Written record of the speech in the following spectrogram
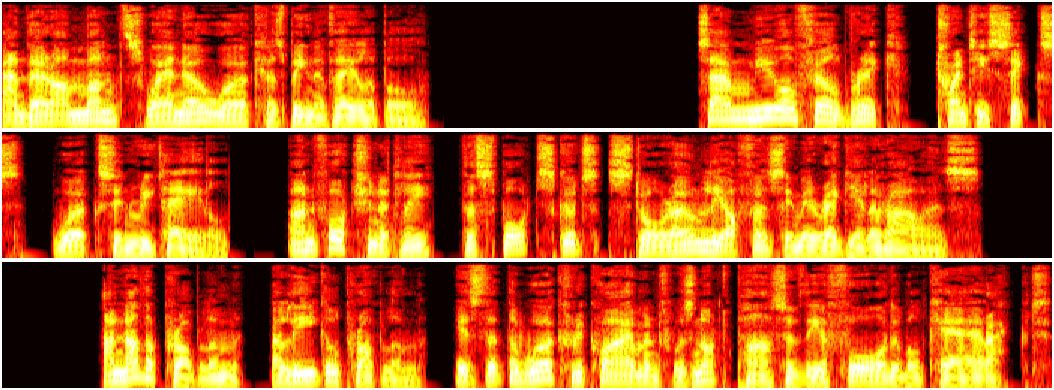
and there are months where no work has been available. Samuel Philbrick, 26, works in retail. Unfortunately, the sports goods store only offers him irregular hours. Another problem, a legal problem, is that the work requirement was not part of the Affordable Care Act.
